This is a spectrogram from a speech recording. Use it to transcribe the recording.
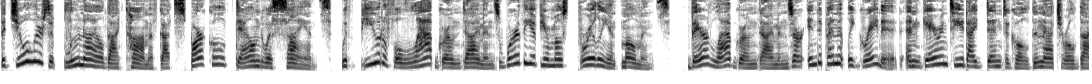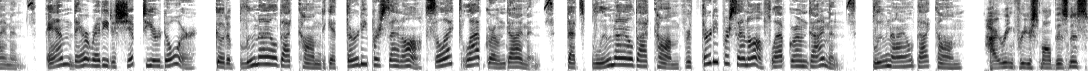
The jewelers at BlueNile.com have got sparkle down to a science with beautiful lab grown diamonds worthy of your most brilliant moments. Their lab grown diamonds are independently graded and guaranteed identical to natural diamonds, and they're ready to ship to your door. Go to BlueNile.com to get 30% off select lab grown diamonds. That's BlueNile.com for 30% off lab grown diamonds. BlueNile.com. Hiring for your small business?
